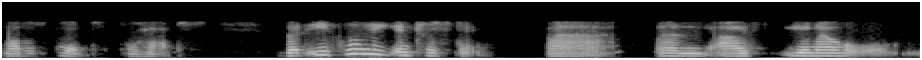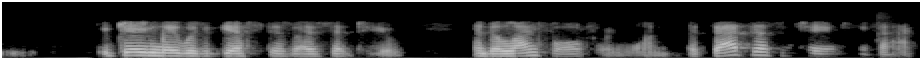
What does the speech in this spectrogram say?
not as good, perhaps, but equally interesting. Uh, and I, you know, Janeway was a gift, as I said to you, and a life altering one. But that doesn't change the fact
